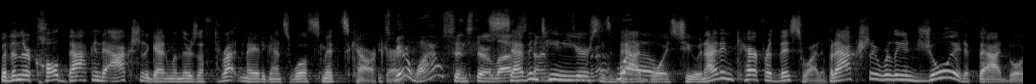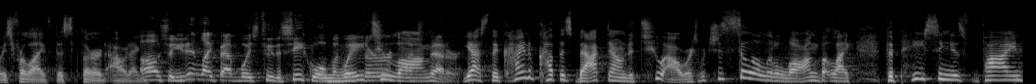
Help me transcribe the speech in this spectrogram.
but then they're called back into action again when there's a threat made against Will Smith's character. It's been a while since their last 17 time years since up. Bad Boys 2, and I didn't care for this one, but I actually really enjoyed Bad Boys for Life this third outing. Oh, so you didn't like Bad Boys 2, the sequel, but way the third too long. much better. Yes, they kind of cut this back down to two hours, which is still a little long, but like the pacing is fine,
